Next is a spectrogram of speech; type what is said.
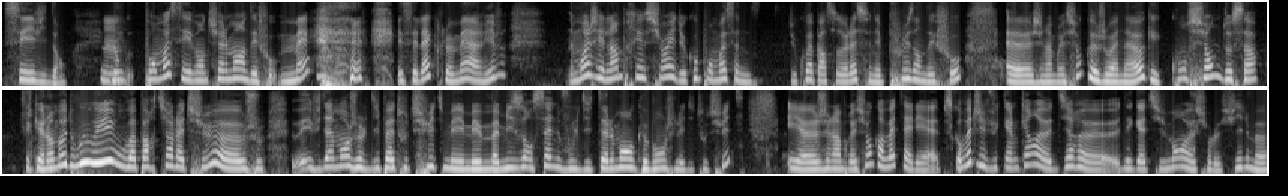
c'est évident. Hmm. Donc, pour moi, c'est éventuellement un défaut. Mais, et c'est là que le mais arrive, moi, j'ai l'impression, et du coup, pour moi, ça du coup, à partir de là, ce n'est plus un défaut. Euh, j'ai l'impression que Johanna Hogg est consciente de ça. C'est qu'elle est en mode oui, oui, on va partir là-dessus. Euh, je... Évidemment, je le dis pas tout de suite, mais, mais ma mise en scène vous le dit tellement que bon, je l'ai dit tout de suite. Et euh, j'ai l'impression qu'en fait, elle est. Parce qu'en fait, j'ai vu quelqu'un euh, dire négativement sur le film,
